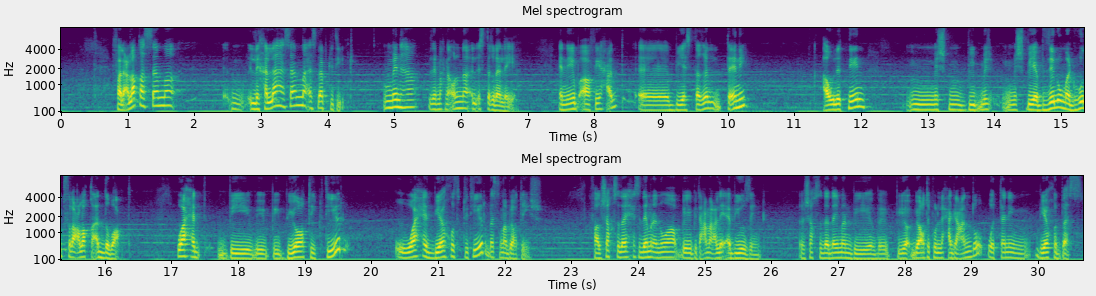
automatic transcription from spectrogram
فالعلاقة السامة اللي خلاها سامة أسباب كتير. منها زي ما إحنا قلنا الاستغلالية. إن يبقى في حد آه، بيستغل التاني أو الاتنين مش بي مش- بيبذلوا مجهود في العلاقة قد بعض. واحد بي بي بي بيعطي كتير وواحد بياخد كتير بس ما بيعطيش. فالشخص ده يحس دايما إن هو بي- بيتعامل عليه abusing الشخص ده دايما بي بي بي- بيعطي كل حاجة عنده والتاني بياخد بس.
